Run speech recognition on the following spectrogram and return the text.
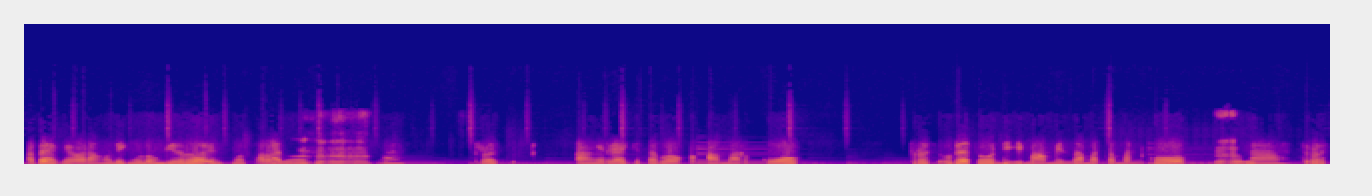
apa ya kayak orang linglung gitu loh is mau salat. Mm, mm, mm. terus akhirnya kita bawa ke kamarku. Terus udah tuh diimamin sama temanku. Nah, terus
